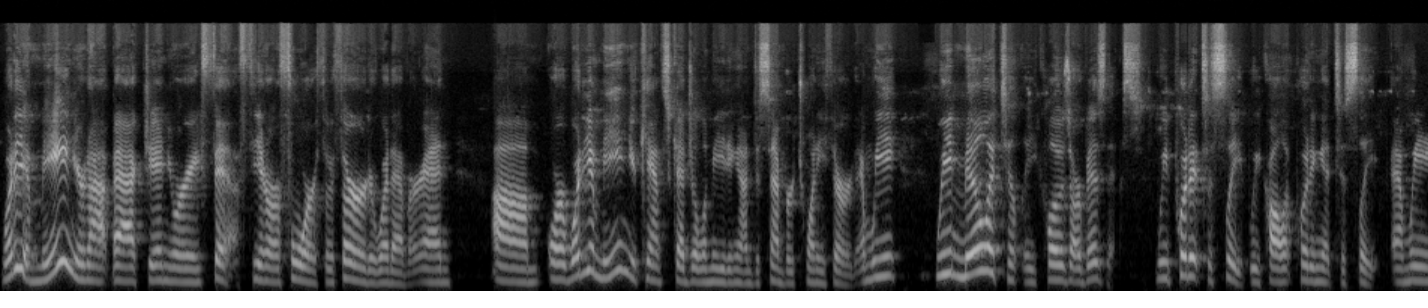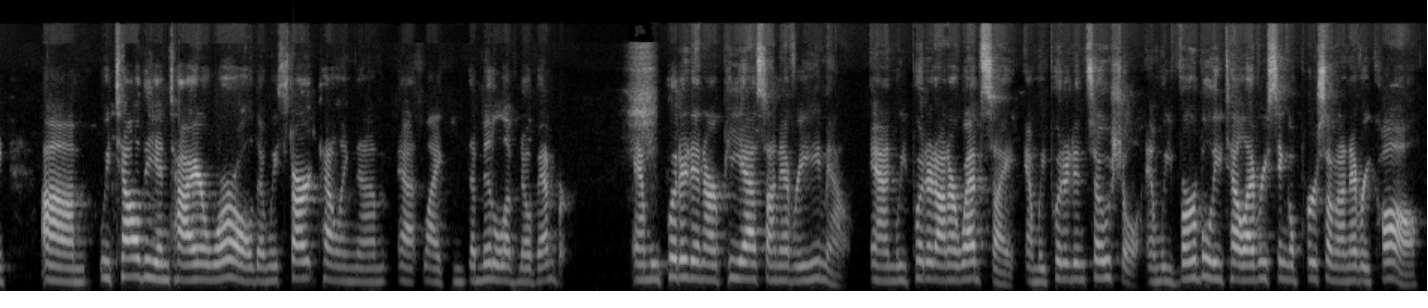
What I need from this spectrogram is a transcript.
What do you mean you're not back January 5th, you know, or 4th or 3rd or whatever? And um, or what do you mean you can't schedule a meeting on December 23rd? And we we militantly close our business. We put it to sleep. We call it putting it to sleep. And we um, we tell the entire world and we start telling them at like the middle of November. And we put it in our PS on every email and we put it on our website and we put it in social and we verbally tell every single person on every call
